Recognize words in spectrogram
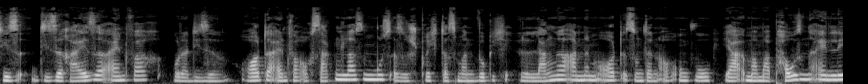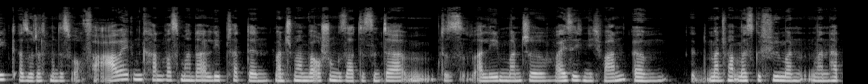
diese, diese Reise einfach oder diese Orte einfach auch sacken lassen muss. Also sprich, dass man wirklich lange an einem Ort ist und dann auch irgendwo ja immer mal Pausen einlegt. Also dass man das auch verarbeiten kann, was man da erlebt hat. Denn manchmal haben wir auch schon gesagt, das sind da, das erleben manche, weiß ich nicht wann. Ähm, manchmal hat man das Gefühl, man, man hat,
